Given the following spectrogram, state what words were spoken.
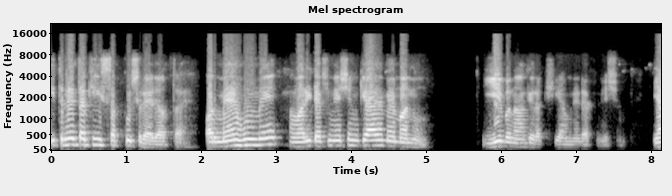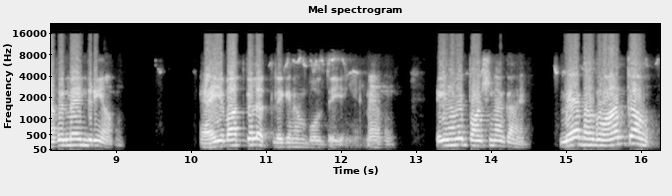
इतने तक ही सब कुछ रह जाता है। और मैं हूँ में हमारी डेफिनेशन क्या है? मैं मानू ये बना के रखी है हमने डेफिनेशन या फिर मैं इंद्रिया हूँ। है ये बात गलत लेकिन हम बोलते यही है। मैं हूँ। लेकिन हमें पहुँचना कहा है? मैं भगवान का हूँ।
